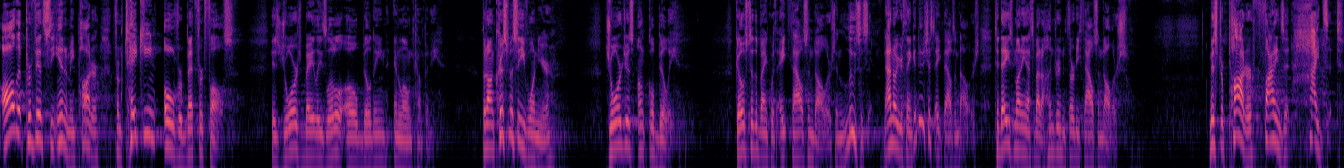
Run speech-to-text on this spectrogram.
All that prevents the enemy, Potter, from taking over Bedford Falls is George Bailey's little old building and loan company. But on Christmas Eve one year, George's Uncle Billy goes to the bank with $8,000 and loses it. Now I know you're thinking, dude, it's just $8,000. Today's money, that's about $130,000. Mr. Potter finds it, hides it.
